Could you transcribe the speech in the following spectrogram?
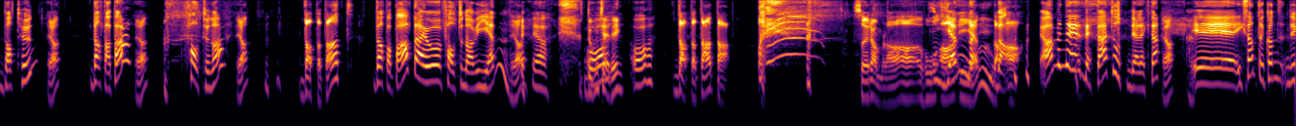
datt hun. Ja, Dattata, ja, falt hun av. ja. Dattatat, Dattatat er jo falt hun av igjen. Ja. Ja. Dum kjerring. Og, og dattatata. Så ramla hun av igjen, igjen, da. Ja, men det, dette er Toten-dialekta. Ja. Eh, ikke sant? Du kan, du,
